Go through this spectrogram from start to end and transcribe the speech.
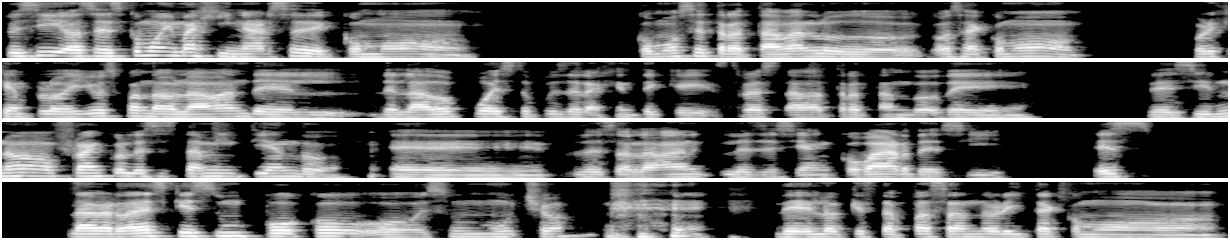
pues sí, o sea, es como imaginarse de cómo, cómo se trataban los, o sea, cómo, por ejemplo, ellos cuando hablaban del, del lado opuesto, pues de la gente que estaba tratando de, de decir, no, Franco les está mintiendo, eh, les hablaban, les decían cobardes y es, la verdad es que es un poco o es un mucho de lo que está pasando ahorita como,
